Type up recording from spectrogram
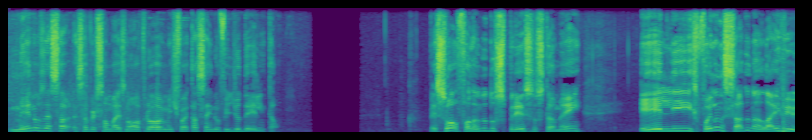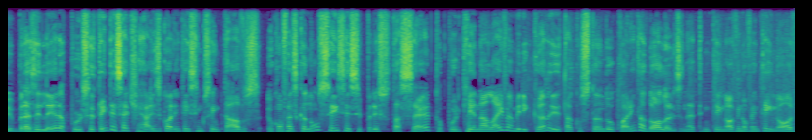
Menos essa, essa versão mais nova, provavelmente vai estar tá saindo o vídeo dele então. Pessoal, falando dos preços também, ele foi lançado na live brasileira por R$ 77,45. Eu confesso que eu não sei se esse preço está certo, porque na live americana ele está custando 40 dólares, né? R$ 39,99.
